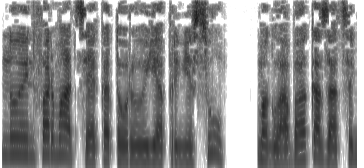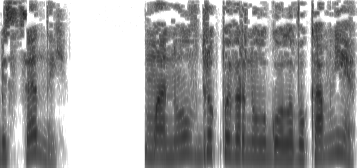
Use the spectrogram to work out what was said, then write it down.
но информация, которую я принесу, могла бы оказаться бесценной. Манул вдруг повернул голову ко мне,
